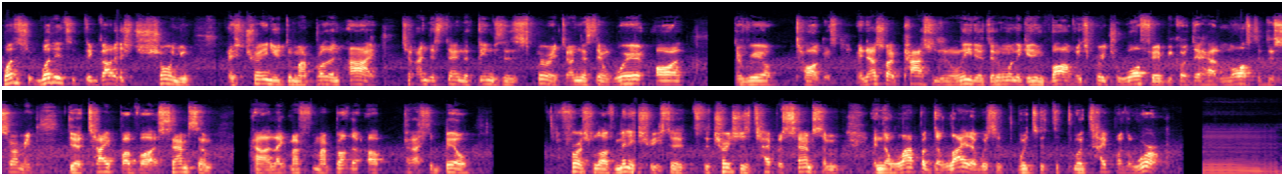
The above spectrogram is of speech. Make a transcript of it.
What is what is it that God is showing you, is training you through my brother and I to understand the things of the spirit, to understand where are the real targets. And that's why pastors and leaders, they don't want to get involved in spiritual warfare because they have lost the discernment. Their type of uh, Samson, uh, like my, my brother, uh, Pastor Bill, First Love Ministry said the church is a type of Samson, and the lap of Delilah, which is, which is the, the type of the world. Mm.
